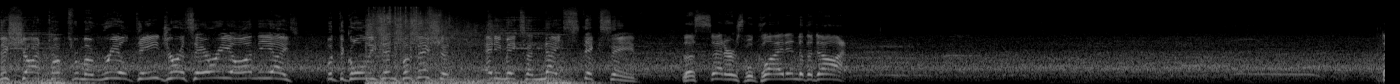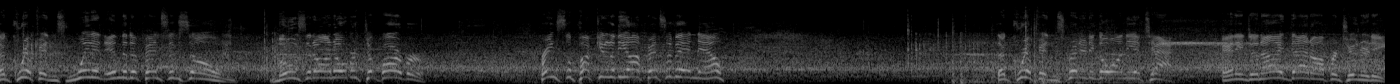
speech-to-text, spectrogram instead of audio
This shot comes from a real dangerous area on the ice, but the goalie's in position, and he makes a nice stick save. The setters will glide into the dot. The Griffins win it in the defensive zone. Moves it on over to Barber. Brings the puck into the offensive end now. The Griffins ready to go on the attack. And he denied that opportunity.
